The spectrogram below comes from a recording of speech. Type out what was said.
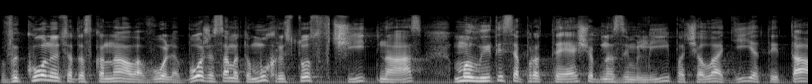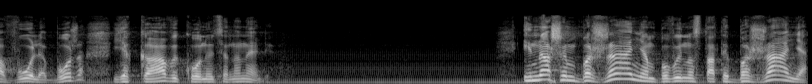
Виконується досконала воля Божа, саме тому Христос вчить нас молитися про те, щоб на землі почала діяти та воля Божа, яка виконується на небі. І нашим бажанням повинно стати бажання,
